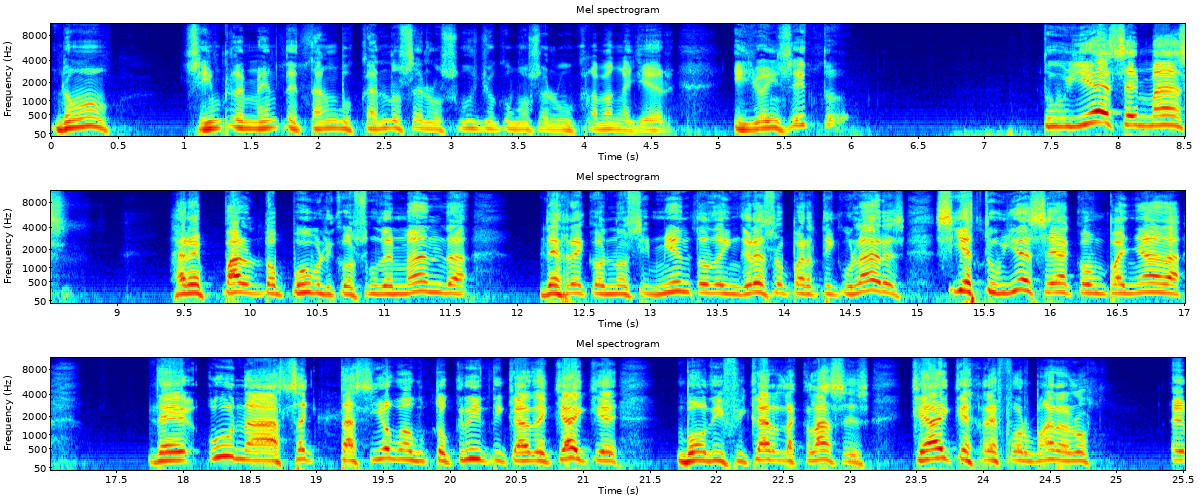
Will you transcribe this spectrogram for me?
No, simplemente están buscándose lo suyo como se lo buscaban ayer. Y yo insisto, tuviese más respaldo público su demanda de reconocimiento de ingresos particulares si estuviese acompañada de una aceptación autocrítica de que hay que modificar las clases, que hay que reformar a los eh,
